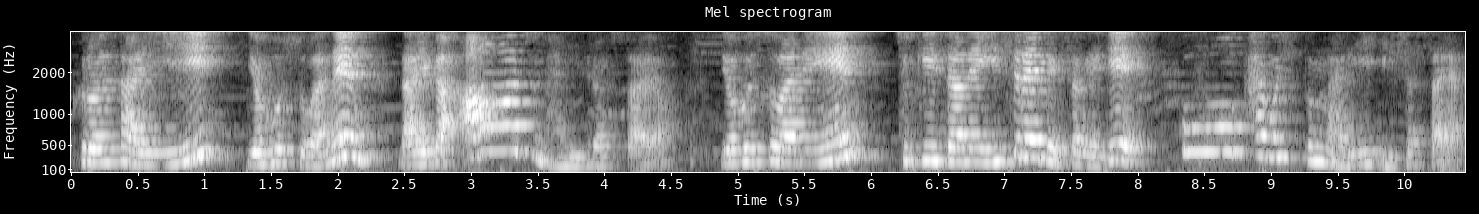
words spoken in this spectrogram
그런 사이 여호수아는 나이가 아주 많이 들었어요. 여호수아는 죽기 전에 이스라엘 백성에게 꼭 하고 싶은 말이 있었어요.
